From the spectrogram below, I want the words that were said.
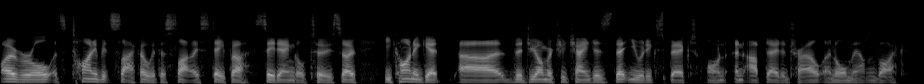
overall it's a tiny bit slacker with a slightly steeper seat angle too. So you kind of get uh, the geometry changes that you would expect on an updated trail and all mountain bike.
